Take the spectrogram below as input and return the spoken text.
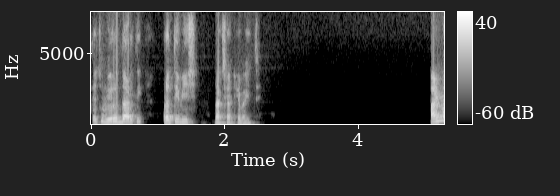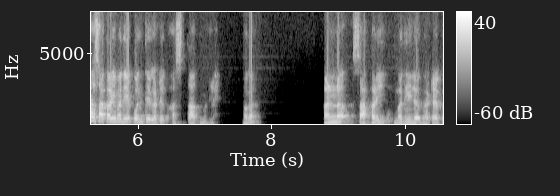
त्याची विरुद्धार्थी प्रतिविष लक्षात ठेवायचे. अन्न साखळीमध्ये कोणते घटक असतात म्हटलंय? बघा. अन्न साखळी मधील घटक.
